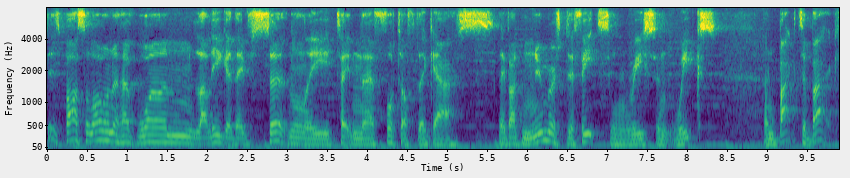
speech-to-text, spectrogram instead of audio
Since Barcelona have won La Liga, they've certainly taken their foot off the gas. They've had numerous defeats in recent weeks and back to back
